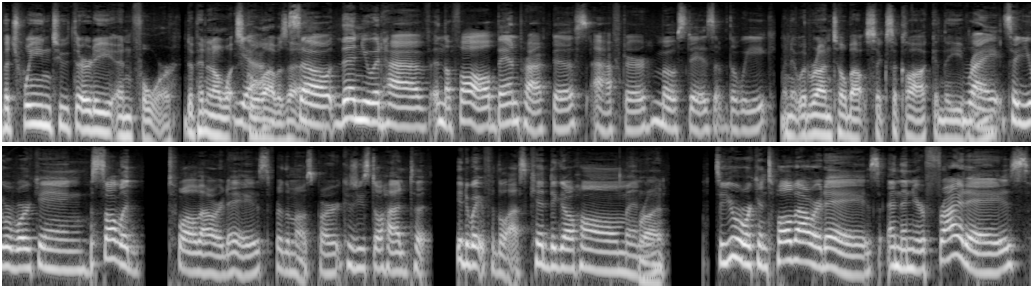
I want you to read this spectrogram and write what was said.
Between 2.30 and 4, depending on what school I was at. So then you would have in the fall band practice after most days of the week. and it would run till about 6 o'clock in the evening. Right. So you were working solid 12 hour days for the most part because you still had to you had to wait for the last kid to go home and Right. so you were working 12 hour days and then your Fridays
